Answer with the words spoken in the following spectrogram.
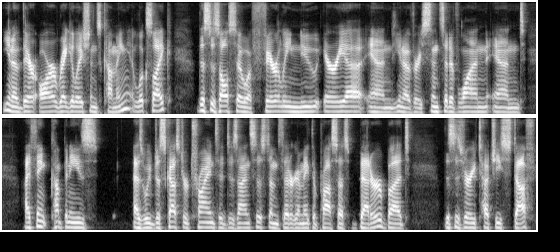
you know, there are regulations coming, it looks like. This is also a fairly new area and, you know, a very sensitive one. And I think companies, as we've discussed, are trying to design systems that are going to make the process better, but this is very touchy stuff.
